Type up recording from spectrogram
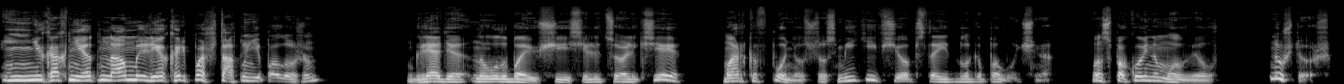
Никак нет, нам лекарь по штату не положен. Глядя на улыбающееся лицо Алексея, Марков понял, что с Митей все обстоит благополучно. Он спокойно молвил, ну что ж,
